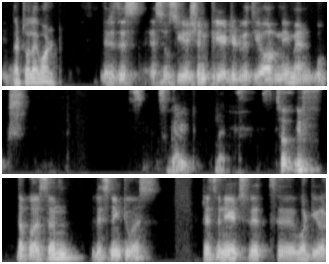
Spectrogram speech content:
That's all I want. There is this association created with your name and books. It's, it's Yeah, great right. so if the person listening to us resonates with uh, what you are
